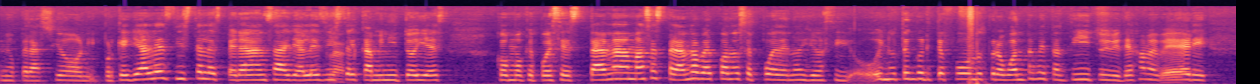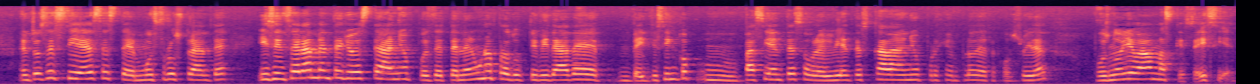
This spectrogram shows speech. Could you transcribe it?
mi operación? Y porque ya les diste la esperanza, ya les diste el caminito y es como que pues están nada más esperando a ver cuándo se puede, ¿no? Y yo así, uy, no tengo ahorita fondos, pero aguántame tantito y déjame ver. Y entonces sí es este, muy frustrante y sinceramente yo este año, pues de tener una productividad de 25 mm, pacientes sobrevivientes cada año, por ejemplo, de reconstruidas, pues no llevaba más que 6, 7.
